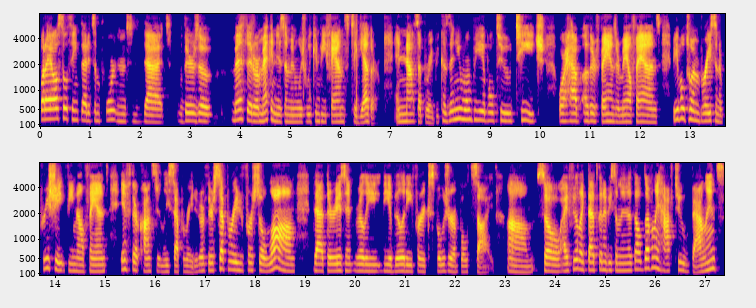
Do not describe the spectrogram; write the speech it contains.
But I also think that it's important that there's a method or mechanism in which we can be fans together and not separate because then you won't be able to teach or have other fans or male fans be able to embrace and appreciate female fans if they're constantly separated or if they're separated for so long that there isn't really the ability for exposure of both sides. Um, so I feel like that's going to be something that they'll definitely have to balance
